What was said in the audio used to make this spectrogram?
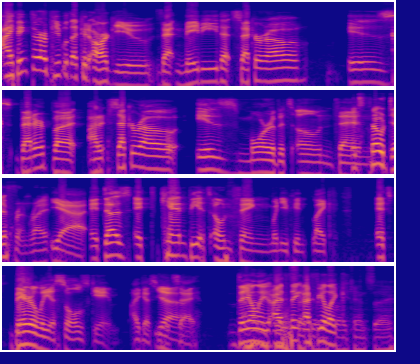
I think there are people that could argue that maybe that Sekiro is better, but I, Sekiro is more of its own than It's so different, right? yeah. It does. It can be its own thing when you can like. It's barely a Souls game, I guess you Yeah. could say. They only I think played I feel Sekiro, so I like can't say.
